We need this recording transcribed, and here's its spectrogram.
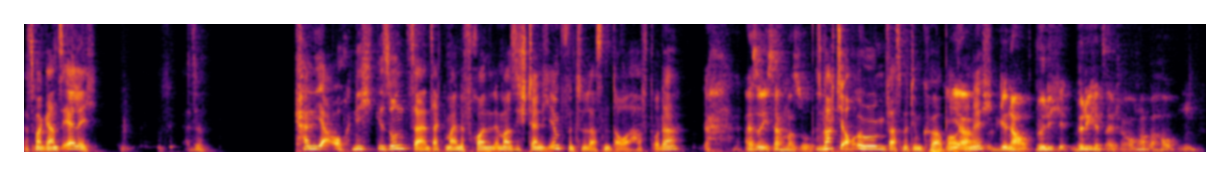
jetzt mal ganz ehrlich, also kann ja auch nicht gesund sein, sagt meine Freundin immer, sich ständig impfen zu lassen, dauerhaft, oder? also ich sag mal so. Das macht ja auch irgendwas mit dem Körper, ja, oder nicht? genau. Würde ich, würde ich jetzt einfach auch mal behaupten.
